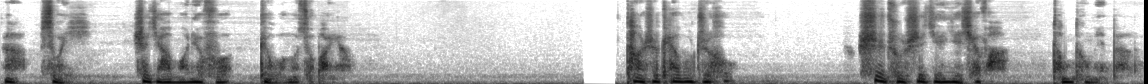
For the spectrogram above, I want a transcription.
啊，所以释迦牟尼佛给我们做榜样。他是开悟之后，世出世间一切法，通通明白了。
